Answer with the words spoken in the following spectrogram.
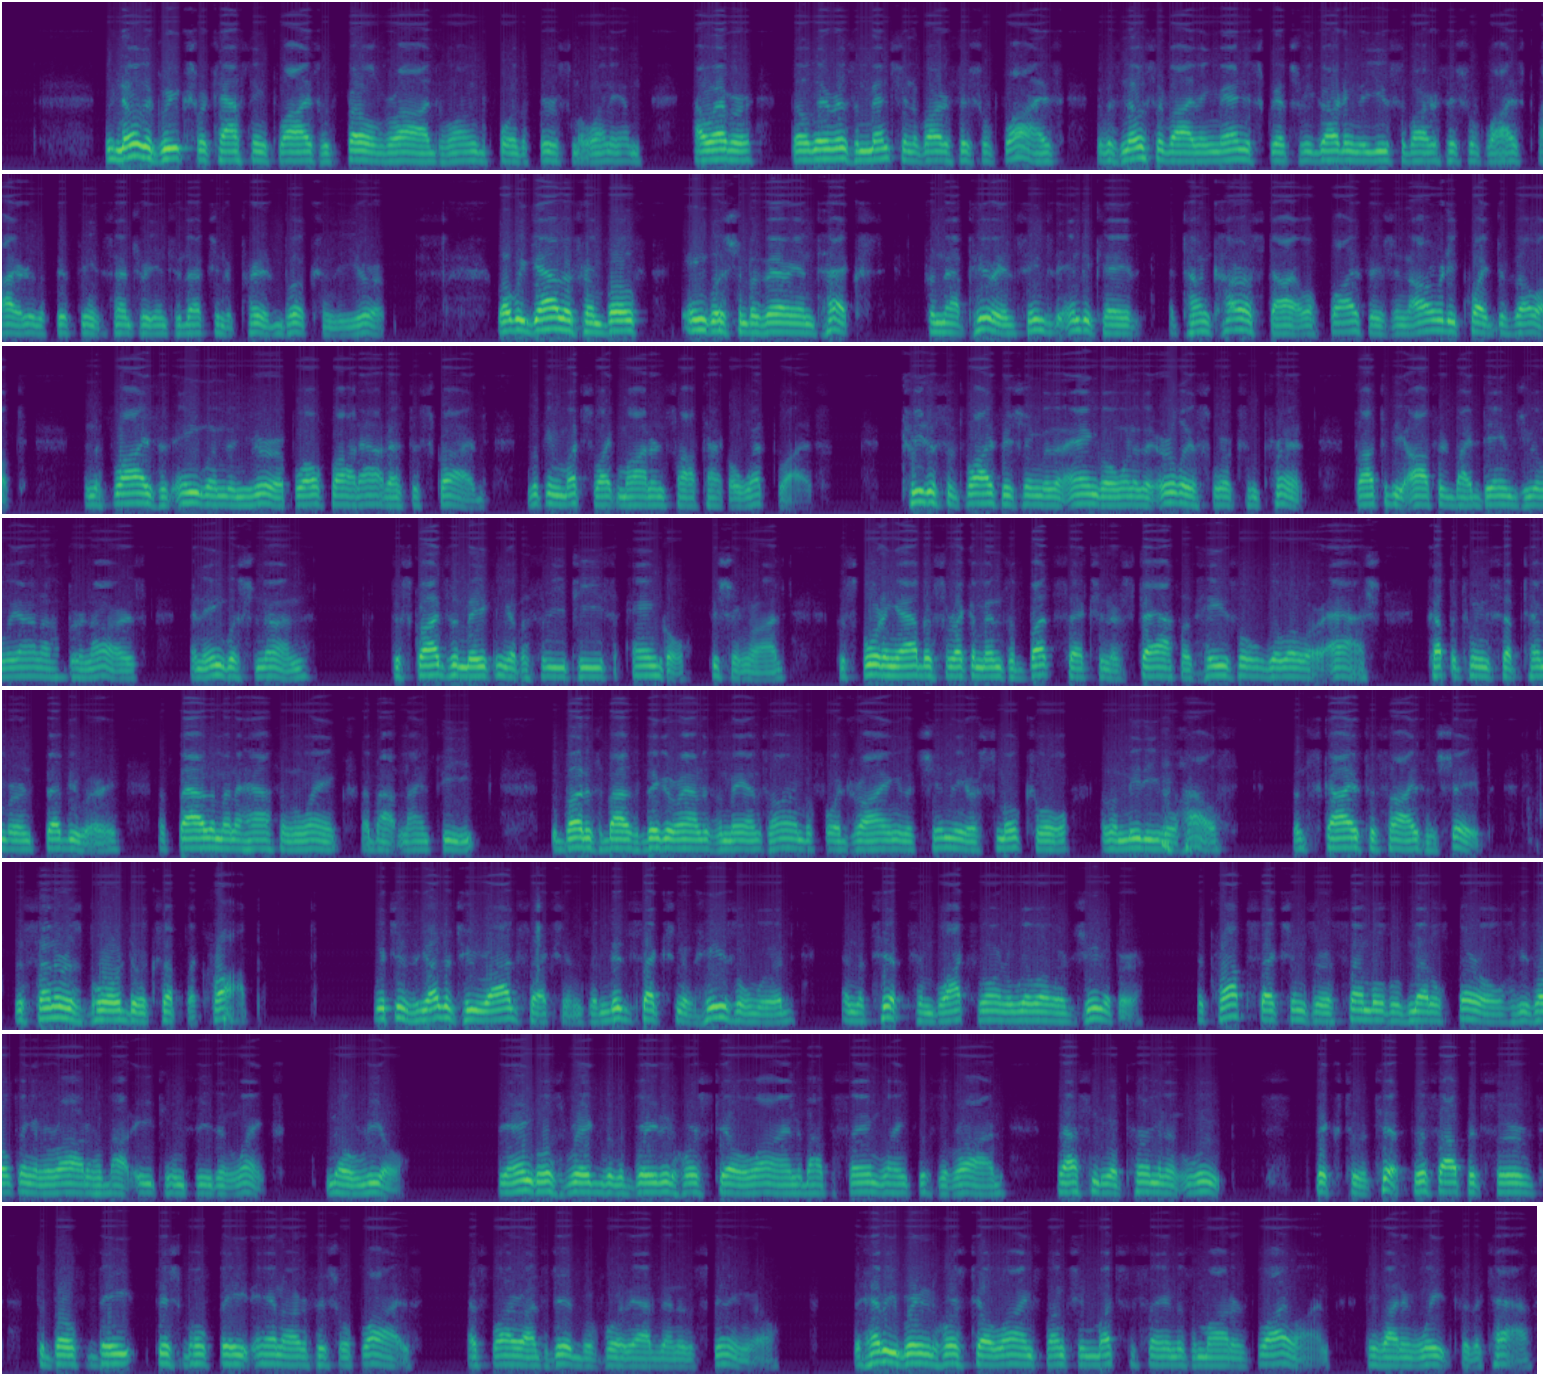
We know the Greeks were casting flies with ferruled rods long before the first millennium. However, though there is a mention of artificial flies, there was no surviving manuscripts regarding the use of artificial flies prior to the 15th century introduction of printed books into Europe. What we gather from both English and Bavarian texts from that period seems to indicate a Tenkara style of fly fishing already quite developed, and the flies of England and Europe well thought out as described, looking much like modern soft tackle wet flies. Treatise of Fly Fishing with an Angle, one of the earliest works in print, thought to be authored by Dame Juliana Berners, an English nun, describes the making of a three-piece angle fishing rod. The sporting abbess recommends a butt section or staff of hazel, willow, or ash cut between September and February, a fathom and a half in length, about nine feet, the butt is about as big around as a man's arm before drying in the chimney or smoke hole of a medieval house, then skies to size and shape. The center is bored to accept the crop, which is the other two rod sections, the midsection of hazelwood and the tip from blackthorn, willow, or juniper. The crop sections are assembled with metal ferrules, resulting in a rod of about 18 feet in length. No reel. The angle is rigged with a braided horsetail line about the same length as the rod fastened to a permanent loop fixed to a tip. This outfit served to both bait, fish both bait and artificial flies, as fly rods did before the advent of the spinning reel. The heavy braided horsetail line functioned much the same as a modern fly line, providing weight for the cast.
